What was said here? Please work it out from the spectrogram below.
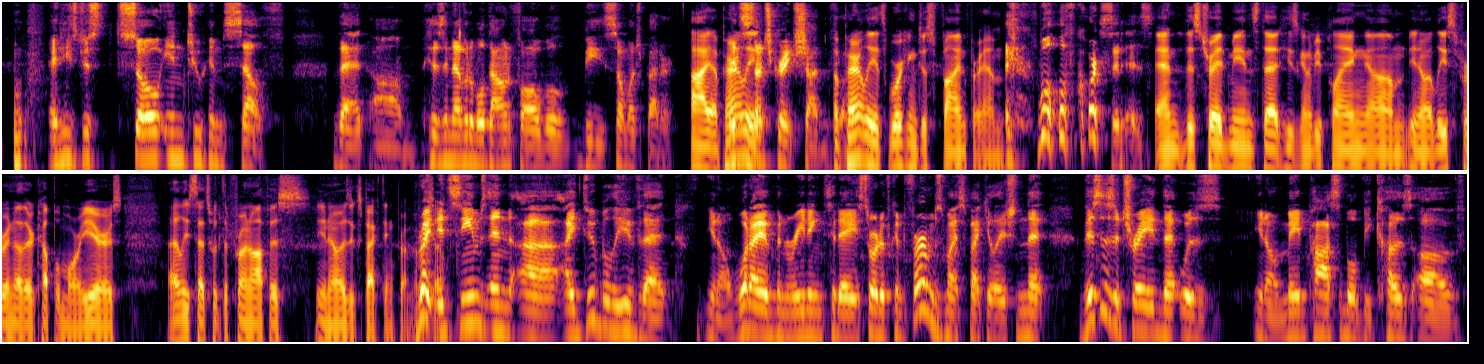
and he's just so into himself that um, his inevitable downfall will be so much better I apparently it's such great schadenfreude apparently it's working just fine for him. well of course it is and this trade means that he's going to be playing, um, you know, at least for another couple more years. At least that's what the front office, you know, is expecting from him. right So- it seems and uh, i do believe that you know what i have been reading today sort of confirms my speculation that this is a trade that was you know made possible because of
